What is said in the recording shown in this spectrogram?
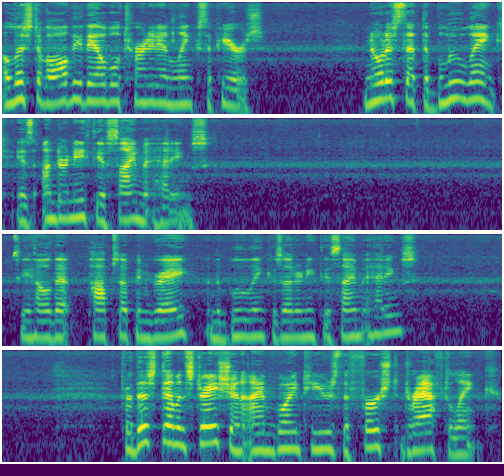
a list of all the available Turnitin links appears. Notice that the blue link is underneath the assignment headings. See how that pops up in gray and the blue link is underneath the assignment headings? For this demonstration, I am going to use the first draft link.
